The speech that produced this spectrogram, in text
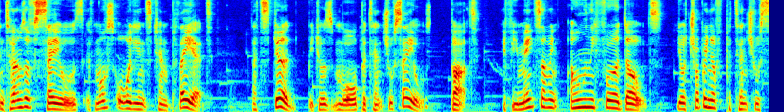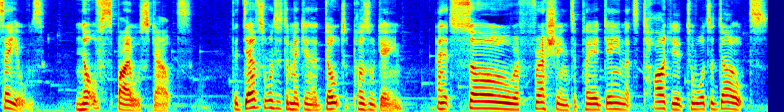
In terms of sales, if most audience can play it, that's good because more potential sales. But if you make something only for adults, you're chopping off potential sales, not of Spiral Scouts. The devs wanted to make an adult puzzle game, and it's so refreshing to play a game that's targeted towards adults.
